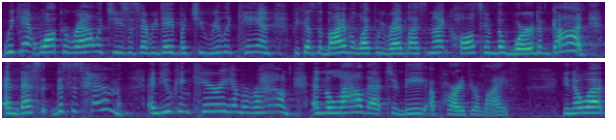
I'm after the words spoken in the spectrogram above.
We can't walk around with Jesus every day, but you really can because the Bible, like we read last night, calls him the Word of God. And this, this is him. And you can carry him around and allow that to be a part of your life. You know what?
